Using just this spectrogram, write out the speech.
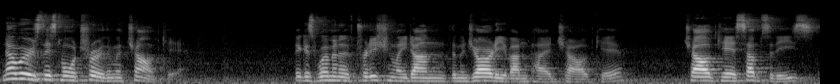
Nowhere is this more true than with childcare. Because women have traditionally done the majority of unpaid childcare, childcare subsidies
